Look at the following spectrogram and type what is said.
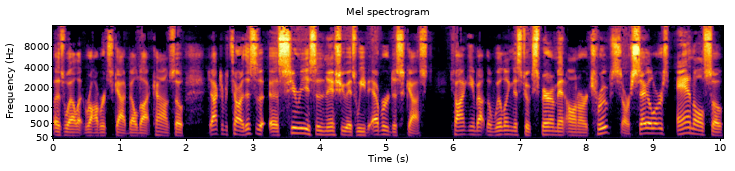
as well at robertscottbell.com. So, Dr. Buttar, this is as serious an issue as we've ever discussed, talking about the willingness to experiment on our troops, our sailors, and also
